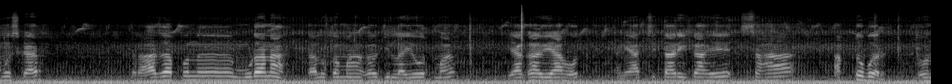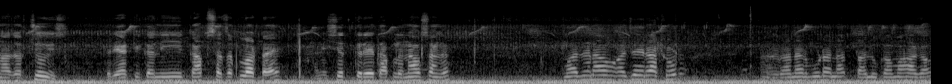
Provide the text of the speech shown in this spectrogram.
नमस्कार. तर आज आपण मुडाणा तालुका महागाव जिल्हा यवतमाळ या गावी आहोत आणि आजची तारीख आहे सहा ऑक्टोबर दोन हजार चोवीस. तर या ठिकाणी कापसाचा प्लॉट आहे आणि शेतकरी आहेत. आपलं नाव सांगा. माझं नाव अजय राठोड. राहणार मुडाना तालुका महागाव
